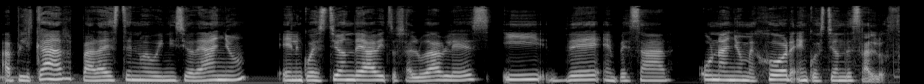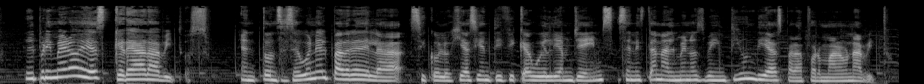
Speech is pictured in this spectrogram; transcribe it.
aplicar para este nuevo inicio de año en cuestión de hábitos saludables y de empezar un año mejor en cuestión de salud. El primero es crear hábitos. Entonces, según el padre de la psicología científica William James, se necesitan al menos 21 días para formar un hábito.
